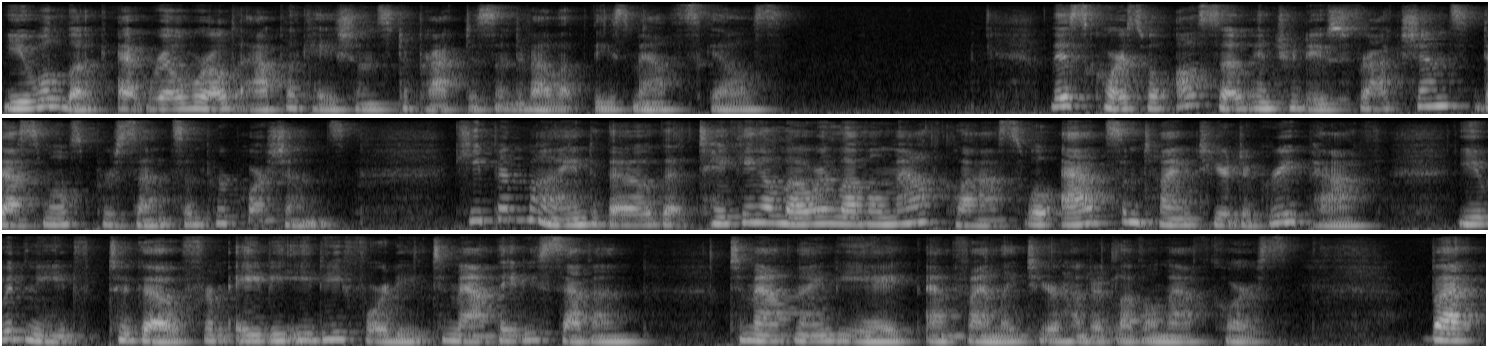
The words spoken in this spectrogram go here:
You will look at real world applications to practice and develop these math skills. This course will also introduce fractions, decimals, percents, and proportions. Keep in mind, though, that taking a lower level math class will add some time to your degree path you would need to go from ABED 40 to Math 87 to Math 98, and finally to your 100 level math course. But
